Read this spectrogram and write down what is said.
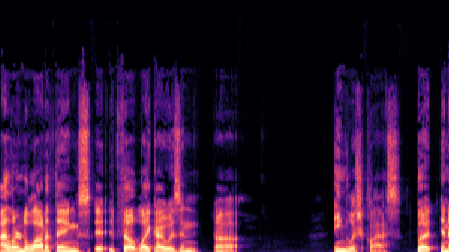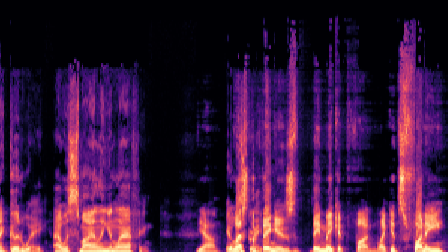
I learned a lot of things. It, it felt like I was in uh, English class, but in a good way. I was smiling and laughing. Yeah. It well, was that's the thing is they make it fun. Like it's funny.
